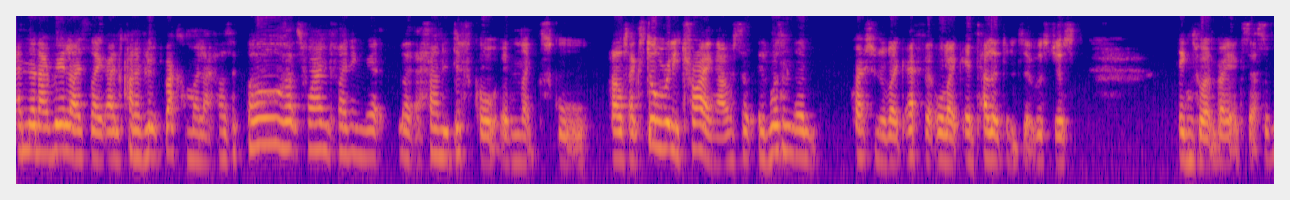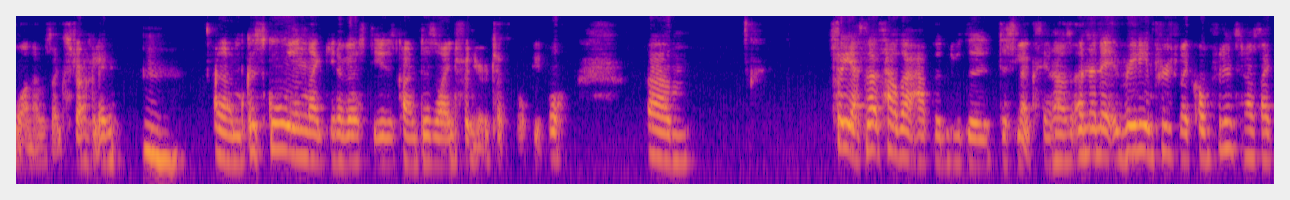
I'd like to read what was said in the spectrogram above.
and then I realized like I kind of looked back on my life. I was like, oh, that's why I'm finding it like I found it difficult in like school. I was like still really trying. I was it wasn't a question of like effort or like intelligence. It was just things weren't very accessible and I was like struggling Mm. um, because school and like university is kind of designed for neurotypical people. Um, so yes, that's how that happened with the dyslexia, and, I was, and then it really improved my confidence, and I was like,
